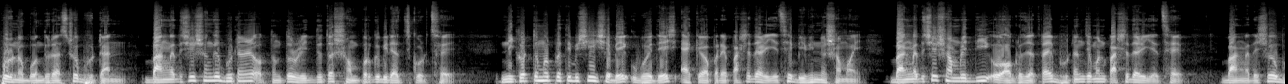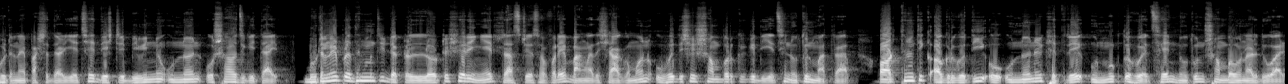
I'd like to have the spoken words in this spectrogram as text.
পুরনো বন্ধুরাষ্ট্র ভুটান। বাংলাদেশের সঙ্গে ভুটানের অত্যন্ত হৃদ্যতার সম্পর্ক বিরাজ করছে। নিকটতম প্রতিবেশী হিসেবে উভয় দেশ একে অপরের পাশে দাঁড়িয়েছে বিভিন্ন সময়। বাংলাদেশের সমৃদ্ধি ও অগ্রযাত্রায় ভুটান যেমন পাশে দাঁড়িয়েছে, বাংলাদেশেও ভুটানের পাশে দাঁড়িয়েছে দেশটির বিভিন্ন উন্নয়ন ও সহযোগিতায়। ভুটানের প্রধানমন্ত্রী ডক্টর লোটে শেরিং এর রাষ্ট্রীয় সফরে বাংলাদেশে আগমন উভয় দেশের সম্পর্ককে দিয়েছে নতুন মাত্রা। অর্থনৈতিক অগ্রগতি ও উন্নয়নের ক্ষেত্রে উন্মুক্ত হয়েছে নতুন সম্ভাবনার দুয়ার।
